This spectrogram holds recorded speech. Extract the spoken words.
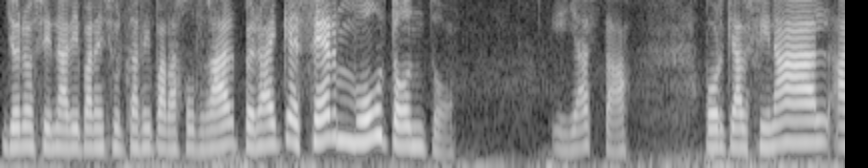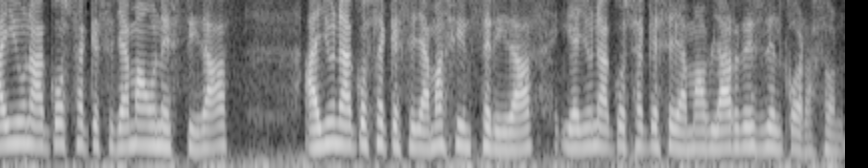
Yo no soy nadie para insultar ni para juzgar, pero hay que ser muy tonto. Y ya está. porque al final hay una cosa que se llama honestidad, hay una cosa que se llama sinceridad y hay una cosa que se llama hablar desde el corazón.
